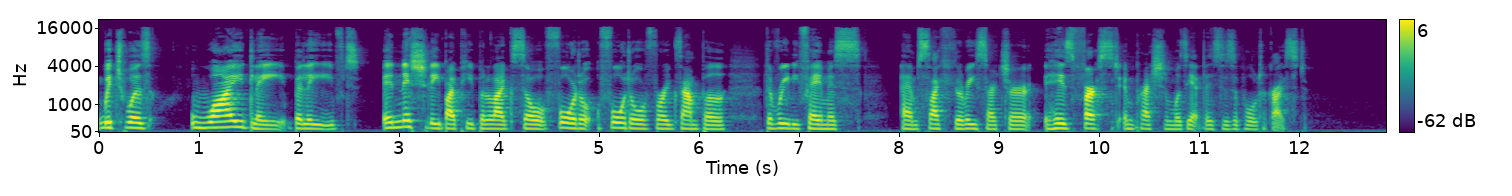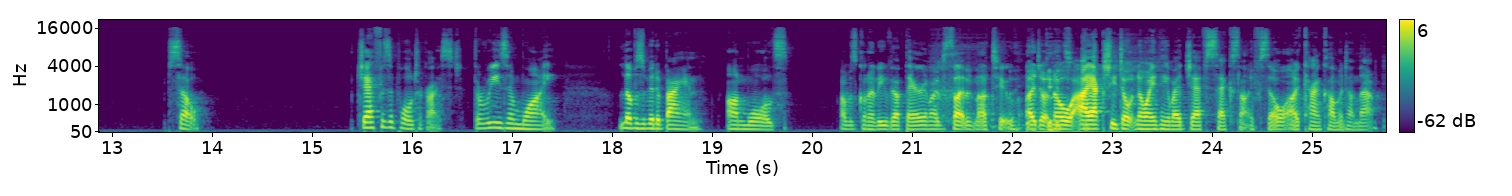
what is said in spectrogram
which was widely believed initially by people like so Fodor, Fodor for example, the really famous um, psychical researcher. His first impression was, "Yeah, this is a poltergeist." So, Gef is a poltergeist. The reason why loves a bit of banging on walls. I was going to leave that there, and I decided not to. I don't know. I actually don't know anything about Gef's sex life, so I can't comment on that.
